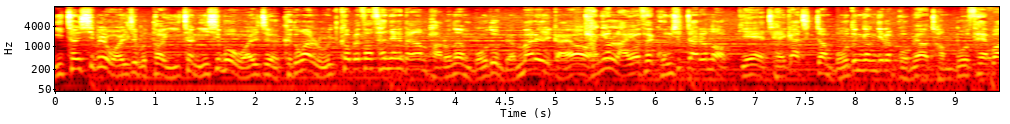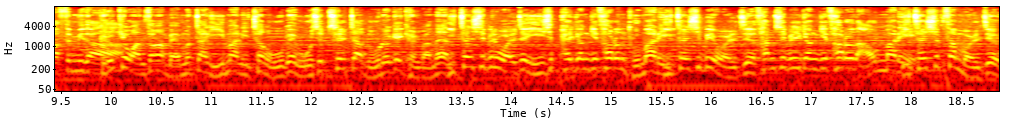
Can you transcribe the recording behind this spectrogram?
2011 월즈부터 2025 월즈 그동안 롤컵에서 사냥당한 바로는 모두 몇 마리일까요? 당연 라이엇의 공식 자료는 없기에 제가 직접 모든 경기를 보며 전부 세보았습니다. 그렇게 완성한 메모장 22,557자 노력의 결과는 2011 월즈 28경기 32마리, 2012 월즈 31경기 39마리, 2013 월즈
